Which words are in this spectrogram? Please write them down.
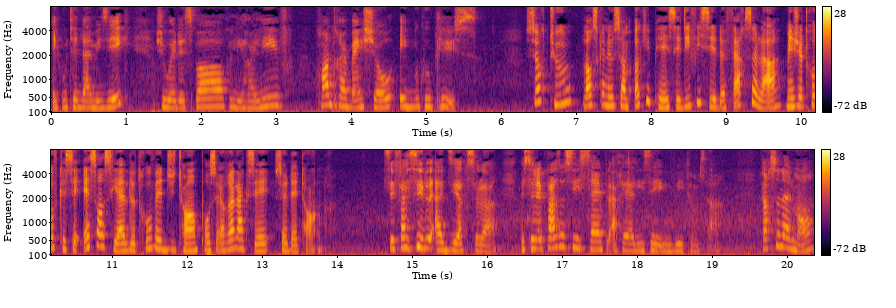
écouter de la musique, jouer du sport, lire un livre, prendre un bain chaud et beaucoup plus. Surtout, lorsque nous sommes occupés, c'est difficile de faire cela, mais je trouve que c'est essentiel de trouver du temps pour se relaxer, se détendre. C'est facile à dire cela, mais ce n'est pas aussi simple à réaliser une vie comme ça. Personnellement,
